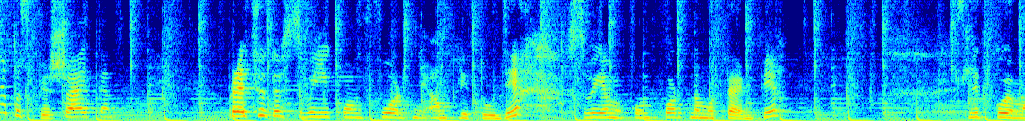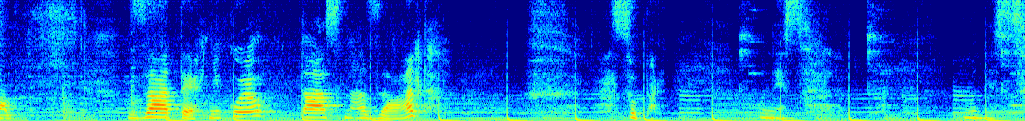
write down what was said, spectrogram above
Не поспішайте. Працюйте в своїй комфортній амплітуді, в своєму комфортному темпі. Слідкуємо за технікою. Таз назад. Супер. Вниз. Вниз.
